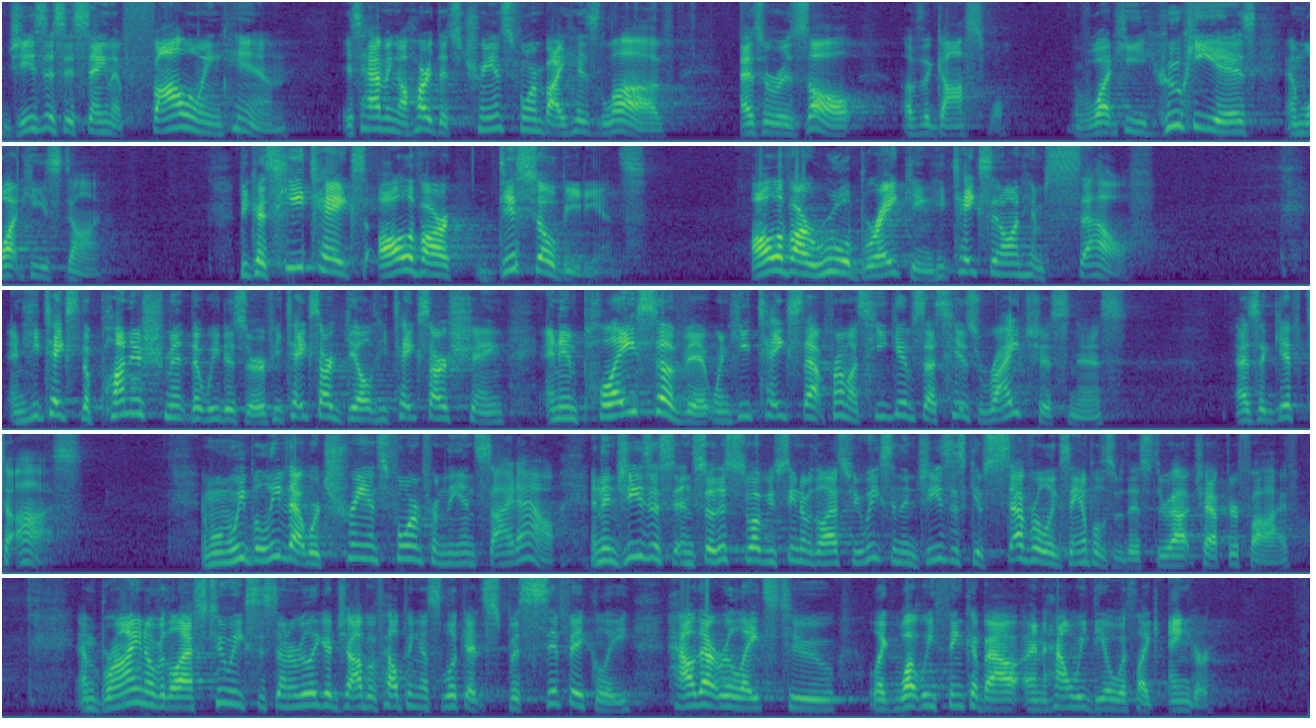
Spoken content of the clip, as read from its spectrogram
Jesus is saying that following him is having a heart that's transformed by his love as a result of the gospel, of what he, who he is and what he's done. Because he takes all of our disobedience, all of our rule breaking, he takes it on himself. And he takes the punishment that we deserve, he takes our guilt, he takes our shame, and in place of it, when he takes that from us, he gives us his righteousness as a gift to us. And when we believe that, we're transformed from the inside out. And then Jesus, and so this is what we've seen over the last few weeks, and then Jesus gives several examples of this throughout chapter 5. And Brian, over the last two weeks, has done a really good job of helping us look at specifically how that relates to like what we think about and how we deal with like anger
